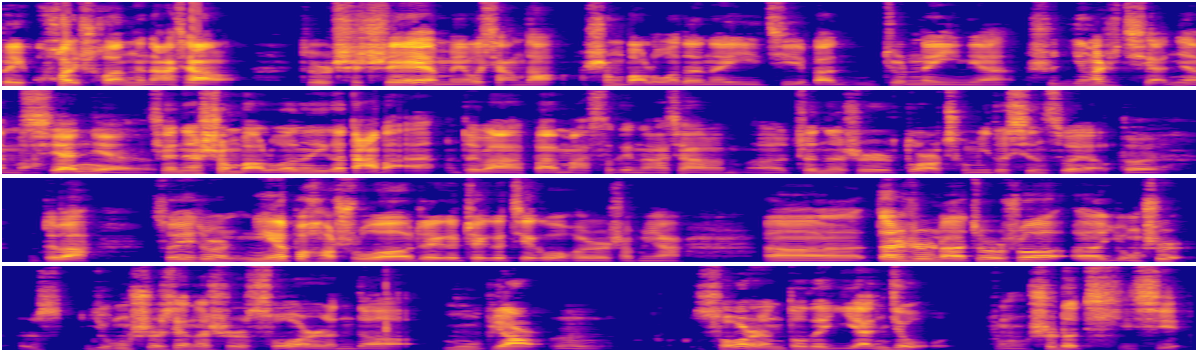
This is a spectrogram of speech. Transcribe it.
被快船给拿下了。就是谁谁也没有想到，圣保罗的那一季把就是那一年是应该是前年吧，前年前年圣保罗的一个打板，对吧？把马刺给拿下了，呃，真的是多少球迷都心碎了，对，对吧？所以就是你也不好说这个这个结果会是什么样，呃，但是呢，就是说，呃，勇士勇士现在是所有人的目标，嗯所有人都在研究勇士的体系，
